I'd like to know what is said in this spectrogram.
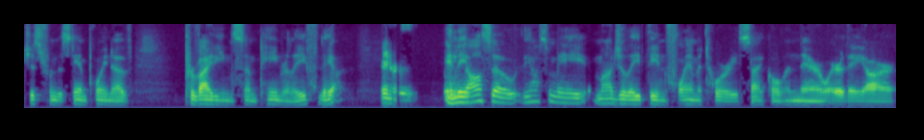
just from the standpoint of providing some pain relief. They pain relief. and they also they also may modulate the inflammatory cycle in there where they are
